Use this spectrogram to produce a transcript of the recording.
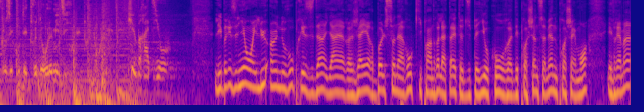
vous écoutez Trudeau le midi. Cube Radio. Les Brésiliens ont élu un nouveau président hier, Jair Bolsonaro, qui prendra la tête du pays au cours des prochaines semaines, prochains mois. Et vraiment,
